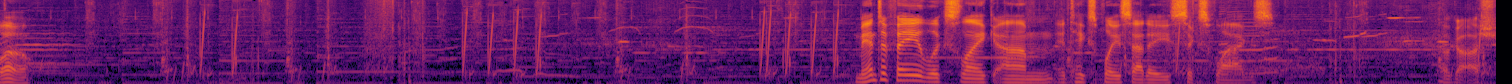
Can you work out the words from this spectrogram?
Whoa. Manta Fe looks like um, it takes place at a Six Flags. Oh gosh.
